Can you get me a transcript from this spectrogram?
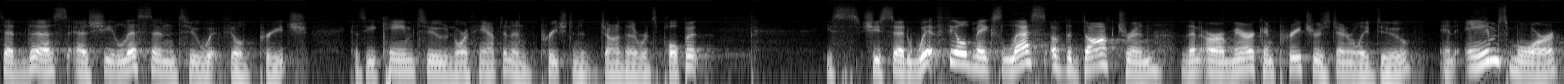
said this as she listened to Whitefield preach, because he came to Northampton and preached in Jonathan Edwards' pulpit. He, she said, Whitefield makes less of the doctrine than our American preachers generally do and aims more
